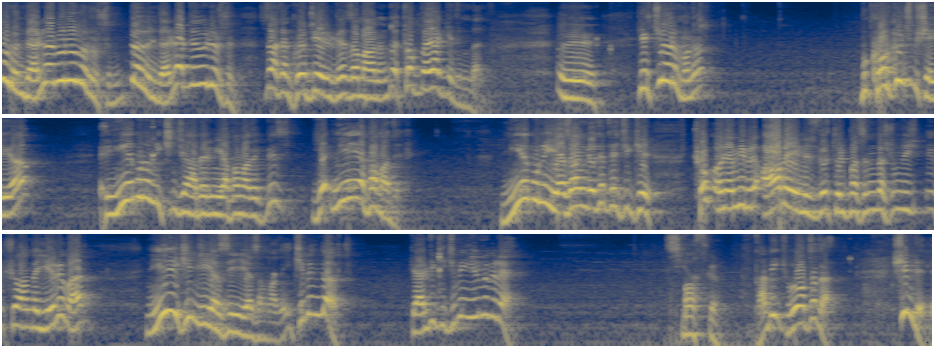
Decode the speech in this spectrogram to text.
Vurun derler vurulursun. Dövün derler dövülürsün. Zaten Kocaeli'de zamanında çok dayak yedim ben. Ee, geçiyorum onu. Bu korkunç bir şey ya. E niye bunun ikinci haberini yapamadık biz? Ya, niye yapamadık? Niye bunu yazan gazeteci ki çok önemli bir ağabeyimizdir. Türk basınında şimdi şu anda yeri var. Niye ikinci yazıyı yazamadı? 2004. Geldik 2021'e. Baskı. Tabii ki bu ortada. Şimdi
